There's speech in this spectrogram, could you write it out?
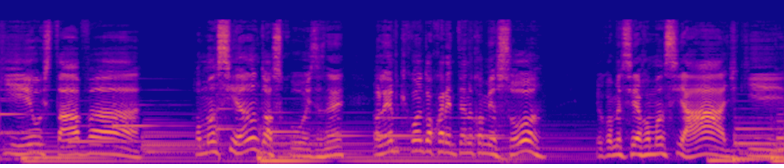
que eu estava romanceando as coisas, né? Eu lembro que quando a quarentena começou, eu comecei a romancear de que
